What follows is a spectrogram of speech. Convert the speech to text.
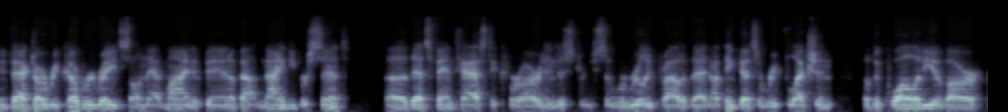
In fact, our recovery rates on that mine have been about 90%. Uh, that's fantastic for our industry. So we're really proud of that. And I think that's a reflection of the quality of our,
